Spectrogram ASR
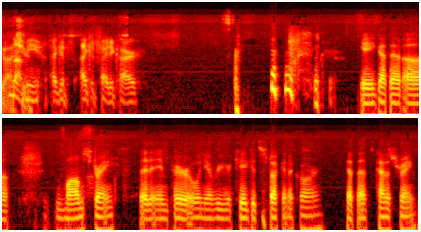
Got Not you. me. I could I could fight a car. Yeah, you got that uh mom strength that impair whenever your kid gets stuck in a car. Got that kind of strength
